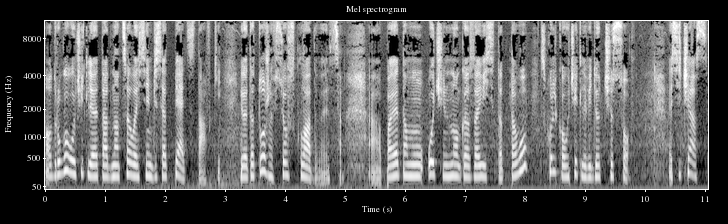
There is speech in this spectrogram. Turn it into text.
а у другого учителя это 1,75 ставки. И это тоже все складывается. А, поэтому очень много зависит от того, сколько учитель ведет часов. Сейчас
